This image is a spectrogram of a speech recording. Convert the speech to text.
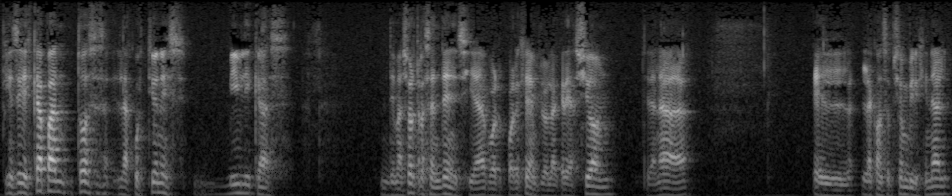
fíjense que escapan todas las cuestiones bíblicas de mayor trascendencia, por, por, ejemplo, la creación de la nada, la concepción virginal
